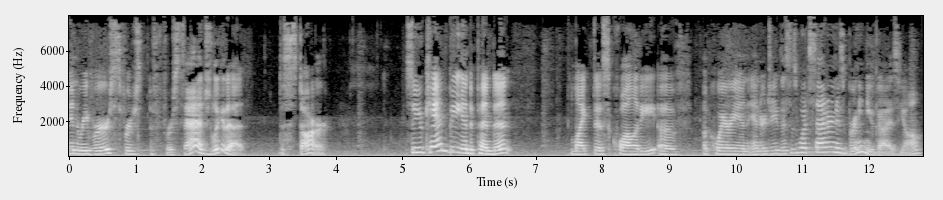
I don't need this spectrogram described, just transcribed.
in reverse for for Sag. Look at that. The star. So you can be independent, like this quality of Aquarian energy. This is what Saturn is bringing you guys, y'all.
